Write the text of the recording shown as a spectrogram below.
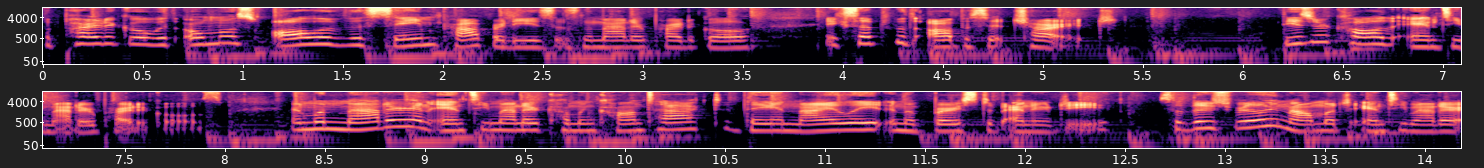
A particle with almost all of the same properties as the matter particle, except with opposite charge. These are called antimatter particles, and when matter and antimatter come in contact, they annihilate in a burst of energy, so there's really not much antimatter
